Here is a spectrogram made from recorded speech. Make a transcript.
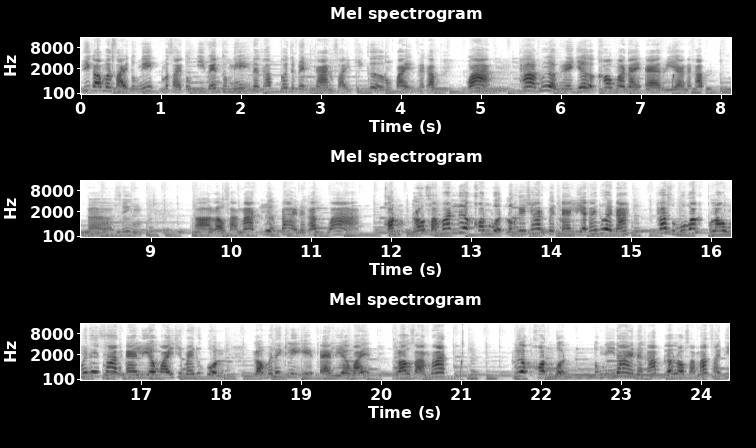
พี่ก็เอามาใส่ตรงนี้มาใส่ตรงอีเวนต์ตรงนี้นะครับก็จะเป็นการใส่ทิกเกอร์ลงไปนะครับ ว่าถ้าเมื่อเพลเยอร์เข้ามาใน area นะครับอ่าซึ่งอ่าเราสามารถเลือกได้นะครับว่า เราสามารถเลือก convert location เป็น area ได้ด้วยนะ ถ้าสมมุติว่าเราไม่ได้สร้าง area ไว้ใช่ไหมทุกคน เราไม่ได้ create area ไว้ เราสามารถเลือก convert ตรงนี้ได้นะครับ แล้วเราสามารถใส่พิ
